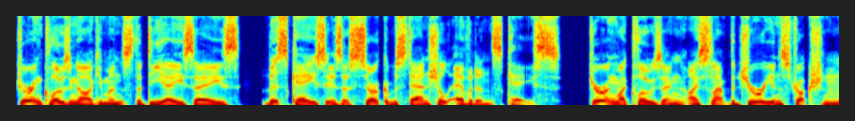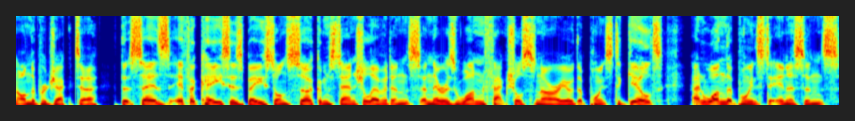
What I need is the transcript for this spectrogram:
During closing arguments, the DA says, This case is a circumstantial evidence case. During my closing, I slapped the jury instruction on the projector that says if a case is based on circumstantial evidence and there is one factual scenario that points to guilt and one that points to innocence,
